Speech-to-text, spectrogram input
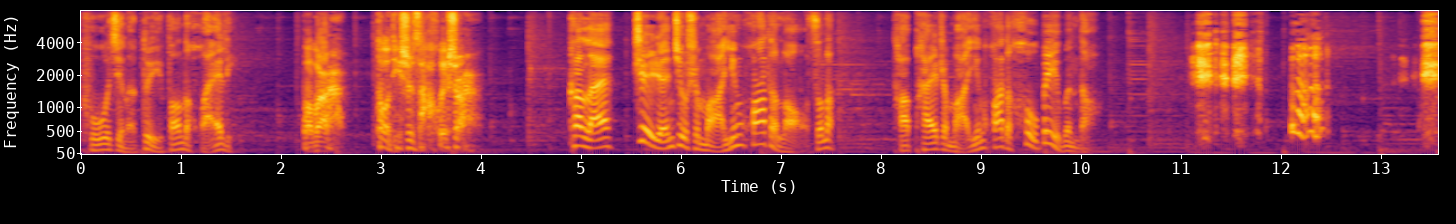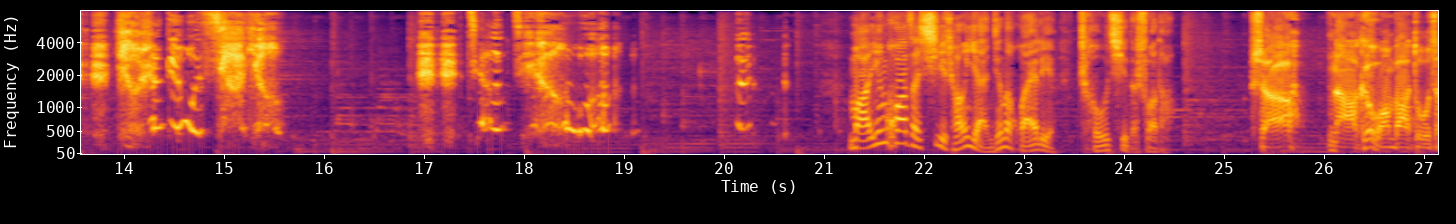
扑进了对方的怀里。宝贝儿，到底是咋回事？看来这人就是马樱花的老子了。他拍着马樱花的后背问道：“爸，有人给我下药，救救我！”马樱花在细长眼睛的怀里抽泣的说道：“啥？”哪个王八犊子！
